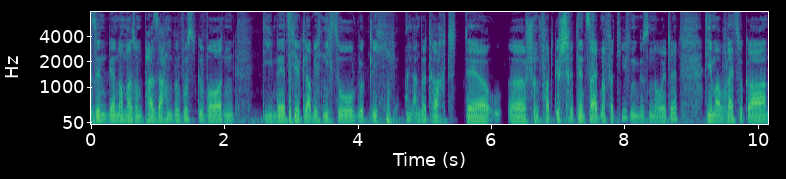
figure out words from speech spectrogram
sind mir nochmal so ein paar Sachen bewusst geworden, die wir jetzt hier, glaube ich, nicht so wirklich an Anbetracht der äh, schon fortgeschrittenen Zeit noch vertiefen müssen heute, die aber vielleicht sogar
